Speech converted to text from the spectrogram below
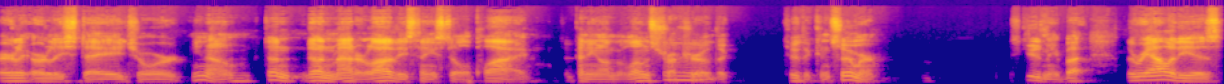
fairly early stage or, you know, doesn't doesn't matter. A lot of these things still apply depending on the loan structure Mhm. of the to the consumer. Excuse me, but the reality is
